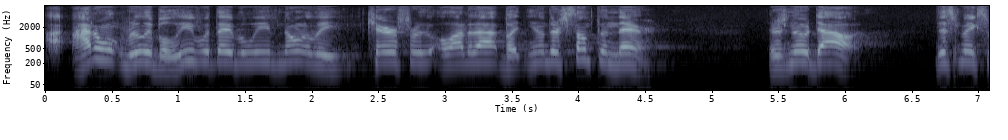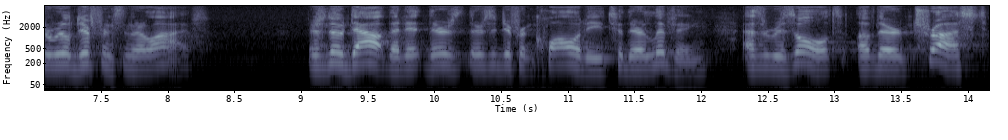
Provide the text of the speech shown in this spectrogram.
I, I don't really believe what they believe, don't really care for a lot of that, but you know, there's something there. There's no doubt. This makes a real difference in their lives. There's no doubt that it, there's, there's a different quality to their living as a result of their trust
